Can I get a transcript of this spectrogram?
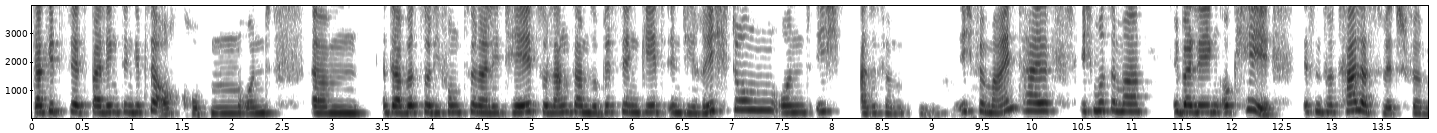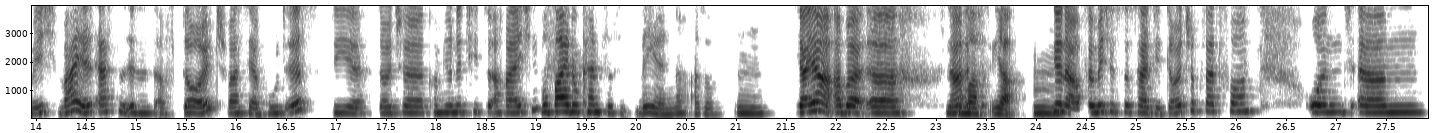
da gibt es jetzt, bei LinkedIn gibt es ja auch Gruppen und ähm, da wird so die Funktionalität so langsam so ein bisschen geht in die Richtung. Und ich, also für ich für meinen Teil, ich muss immer überlegen, okay, ist ein totaler Switch für mich, weil erstens ist es auf Deutsch, was ja gut ist, die deutsche Community zu erreichen. Wobei du kannst es wählen, ne? Also, mh. Ja, ja, aber äh? Du machst, ist, ja. Mhm. Genau, für mich ist das halt die deutsche Plattform. Und, ähm,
